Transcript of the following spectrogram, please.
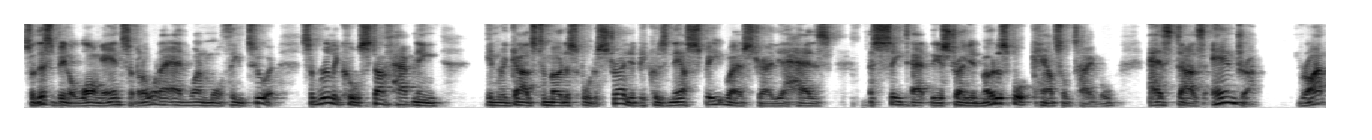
so this has been a long answer, but I want to add one more thing to it. Some really cool stuff happening in regards to Motorsport Australia because now Speedway Australia has a seat at the Australian Motorsport Council table, as does ANDRA, right?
